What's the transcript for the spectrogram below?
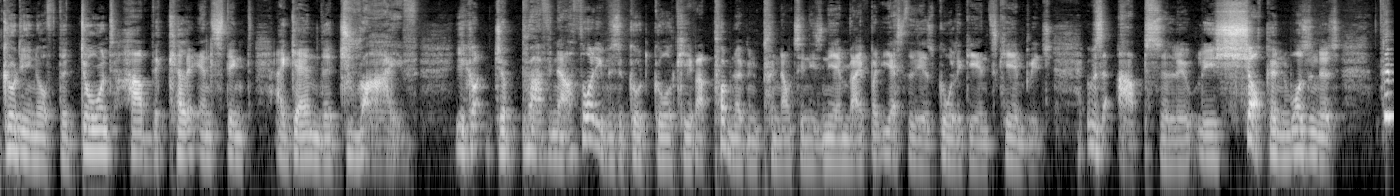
good enough. They don't have the killer instinct. Again, the drive. You got Jabravna. I thought he was a good goalkeeper. I'm probably not even pronouncing his name right, but yesterday's goal against Cambridge, it was absolutely shocking, wasn't it? The,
